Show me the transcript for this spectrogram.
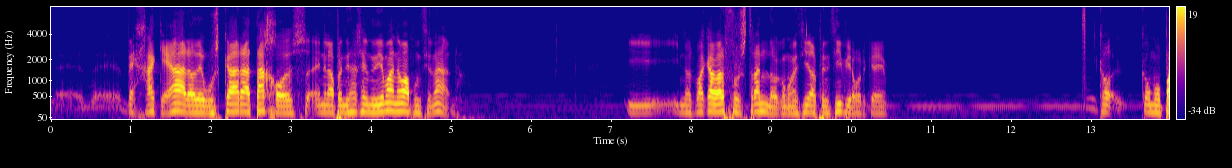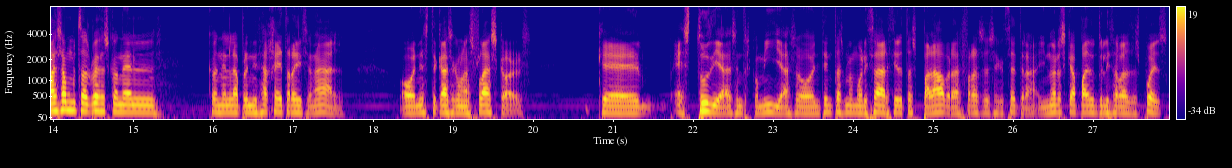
de, de, hackear o de buscar atajos en el aprendizaje de un idioma no va a funcionar y, nos va a acabar frustrando, como decía al principio, porque como pasa muchas veces con el, con el aprendizaje tradicional, o en este caso con las flashcards, que estudias, entre comillas, o intentas memorizar ciertas palabras, frases, etc., y no eres capaz de utilizarlas después,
